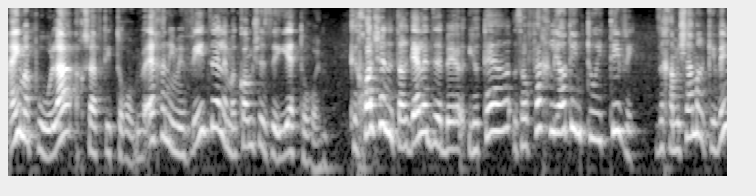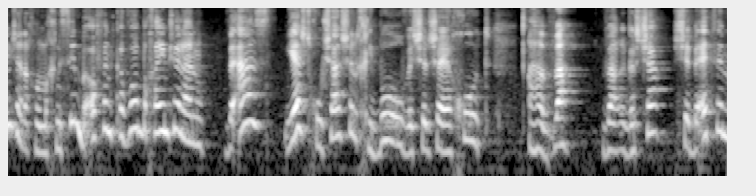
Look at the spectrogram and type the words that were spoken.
האם הפעולה עכשיו תתרום, ואיך אני מביא את זה למקום שזה יהיה תורם. ככל שנתרגל את זה ביותר, זה הופך להיות אינטואיטיבי. זה חמישה מרכיבים שאנחנו מכניסים באופן קבוע בחיים שלנו. ואז יש תחושה של חיבור ושל שייכות, אהבה והרגשה שבעצם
